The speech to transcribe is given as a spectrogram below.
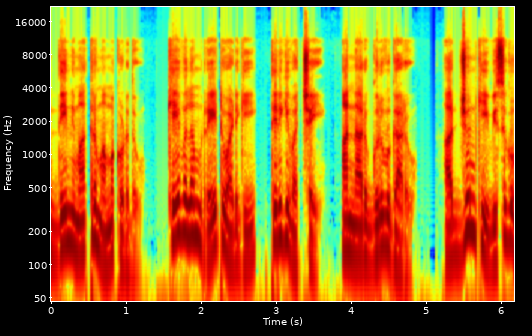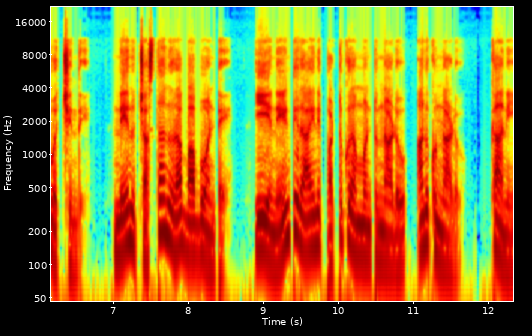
దీన్ని మాత్రం అమ్మకూడదు. కేవలం రేటు అడిగి తిరిగి వచ్చేయి అన్నారు గురువుగారు. అర్జున్కి విసుగు వచ్చింది. నేను చస్తానురా బాబు అంటే ఈయనేంటి రాయిని పట్టుకురమ్మంటున్నాడు అనుకున్నాడు. కాని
